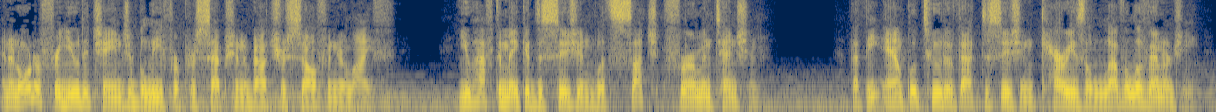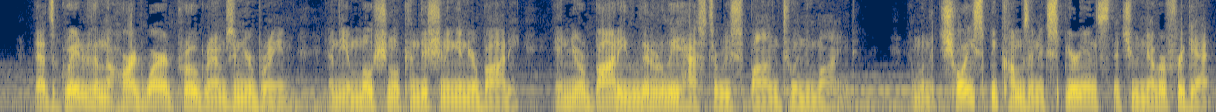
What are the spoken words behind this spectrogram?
And in order for you to change a belief or perception about yourself and your life, you have to make a decision with such firm intention that the amplitude of that decision carries a level of energy that's greater than the hardwired programs in your brain and the emotional conditioning in your body, and your body literally has to respond to a new mind. And when the choice becomes an experience that you never forget,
